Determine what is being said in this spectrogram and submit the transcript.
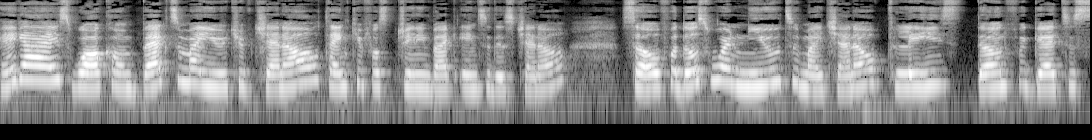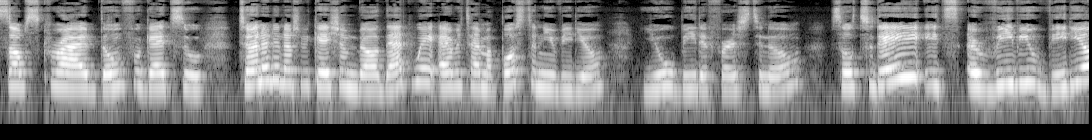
Hey guys, welcome back to my YouTube channel. Thank you for tuning back into this channel. So for those who are new to my channel, please don't forget to subscribe. Don't forget to turn on the notification bell. That way every time I post a new video, you'll be the first to know. So today it's a review video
